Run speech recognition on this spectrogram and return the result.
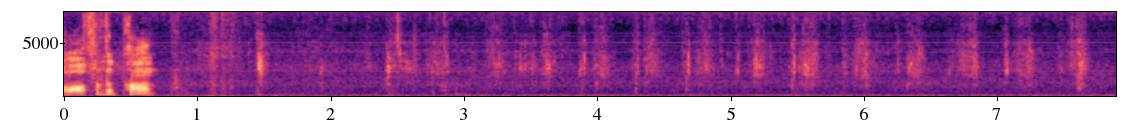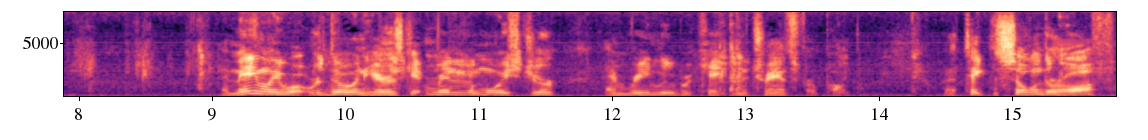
off of the pump. And mainly what we're doing here is getting rid of the moisture and re-lubricating the transfer pump. I'm going to take the cylinder off.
